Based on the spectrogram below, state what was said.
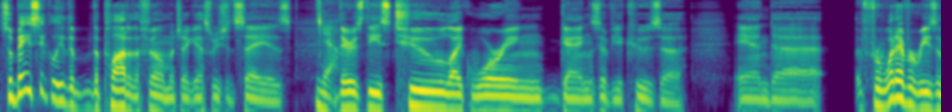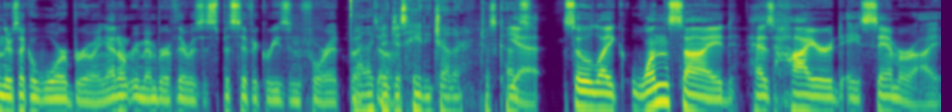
so basically, the the plot of the film, which I guess we should say, is Yeah, there's these two like warring gangs of yakuza, and uh, for whatever reason, there's like a war brewing. I don't remember if there was a specific reason for it, but I think they um, just hate each other just because. yeah. So like one side has hired a samurai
